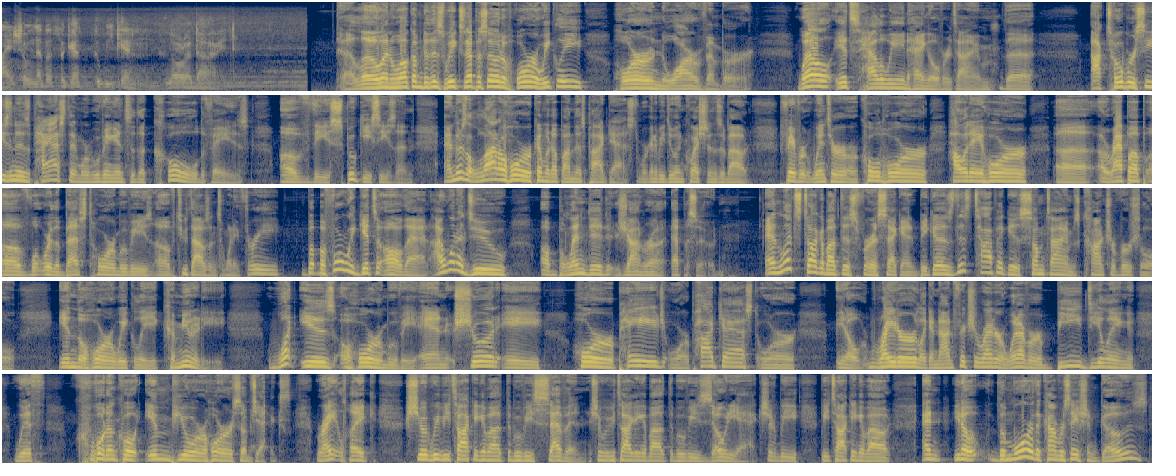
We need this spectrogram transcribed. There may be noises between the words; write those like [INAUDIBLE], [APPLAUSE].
I shall never forget the weekend Laura died. Hello and welcome to this week's episode of Horror Weekly Horror Noirvember. Well, it's Halloween hangover time. The October season is past and we're moving into the cold phase of the spooky season. And there's a lot of horror coming up on this podcast. We're going to be doing questions about favorite winter or cold horror, holiday horror, uh, a wrap up of what were the best horror movies of 2023. But before we get to all that, I want to do a blended genre episode. And let's talk about this for a second because this topic is sometimes controversial in the Horror Weekly community. What is a horror movie and should a horror page or podcast or you know writer like a nonfiction writer or whatever be dealing with quote unquote impure horror subjects [LAUGHS] right like should we be talking about the movie Seven? Should we be talking about the movie Zodiac? Should we be talking about, and you know, the more the conversation goes,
